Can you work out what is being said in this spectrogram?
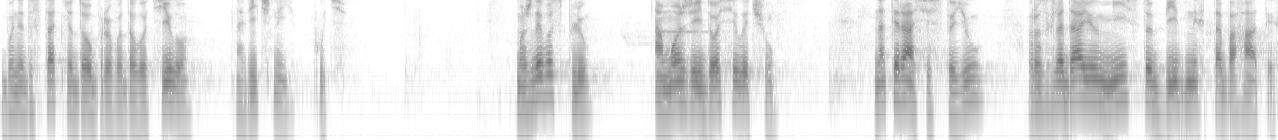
бо недостатньо добриво дало тіло на вічний путь. Можливо, сплю, а може, й досі лечу. На терасі стою, розглядаю місто бідних та багатих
